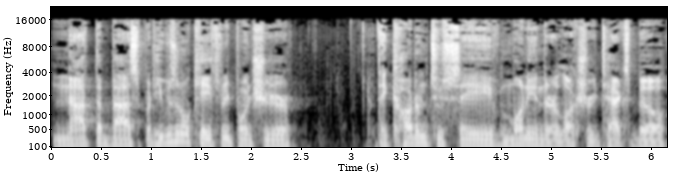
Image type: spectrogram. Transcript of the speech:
not the best, but he was an okay three point shooter. They cut him to save money in their luxury tax bill,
